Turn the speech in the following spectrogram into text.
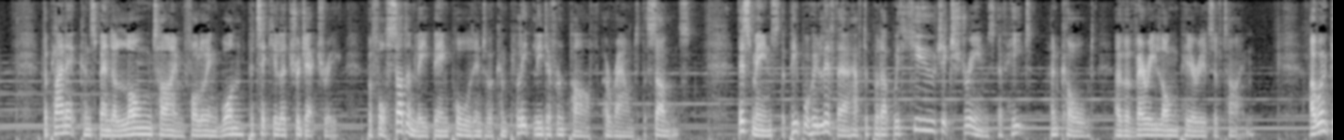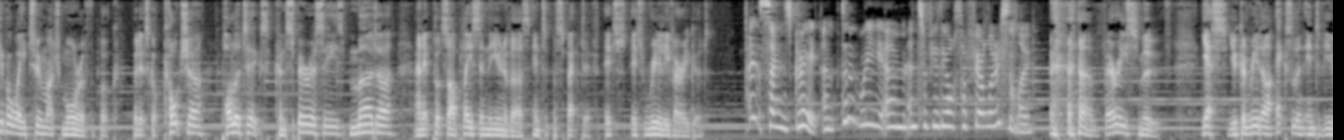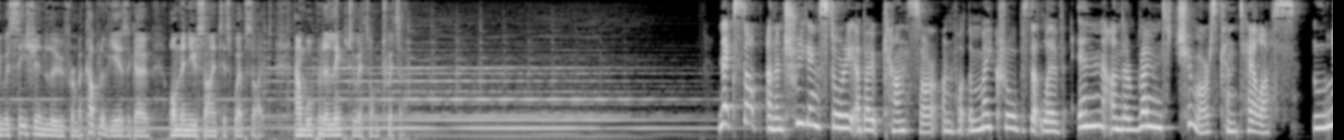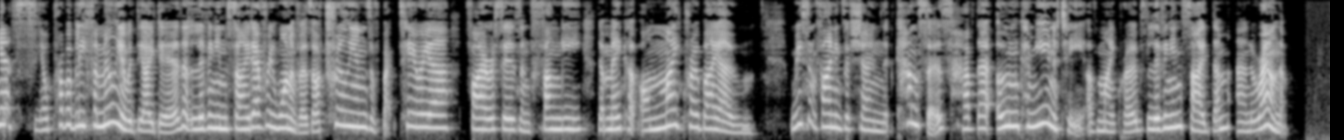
The planet can spend a long time following one particular trajectory before suddenly being pulled into a completely different path around the suns. This means that people who live there have to put up with huge extremes of heat and cold over very long periods of time. I won't give away too much more of the book, but it's got culture, politics, conspiracies, murder, and it puts our place in the universe into perspective. It's it's really very good. It sounds great. Um, didn't we um, interview the author fairly recently? very smooth. Yes, you can read our excellent interview with Cixin Liu from a couple of years ago on the New Scientist website, and we'll put a link to it on Twitter. Next up, an intriguing story about cancer and what the microbes that live in and around tumours can tell us. Yes, you're probably familiar with the idea that living inside every one of us are trillions of bacteria, viruses, and fungi that make up our microbiome. Recent findings have shown that cancers have their own community of microbes living inside them and around them.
